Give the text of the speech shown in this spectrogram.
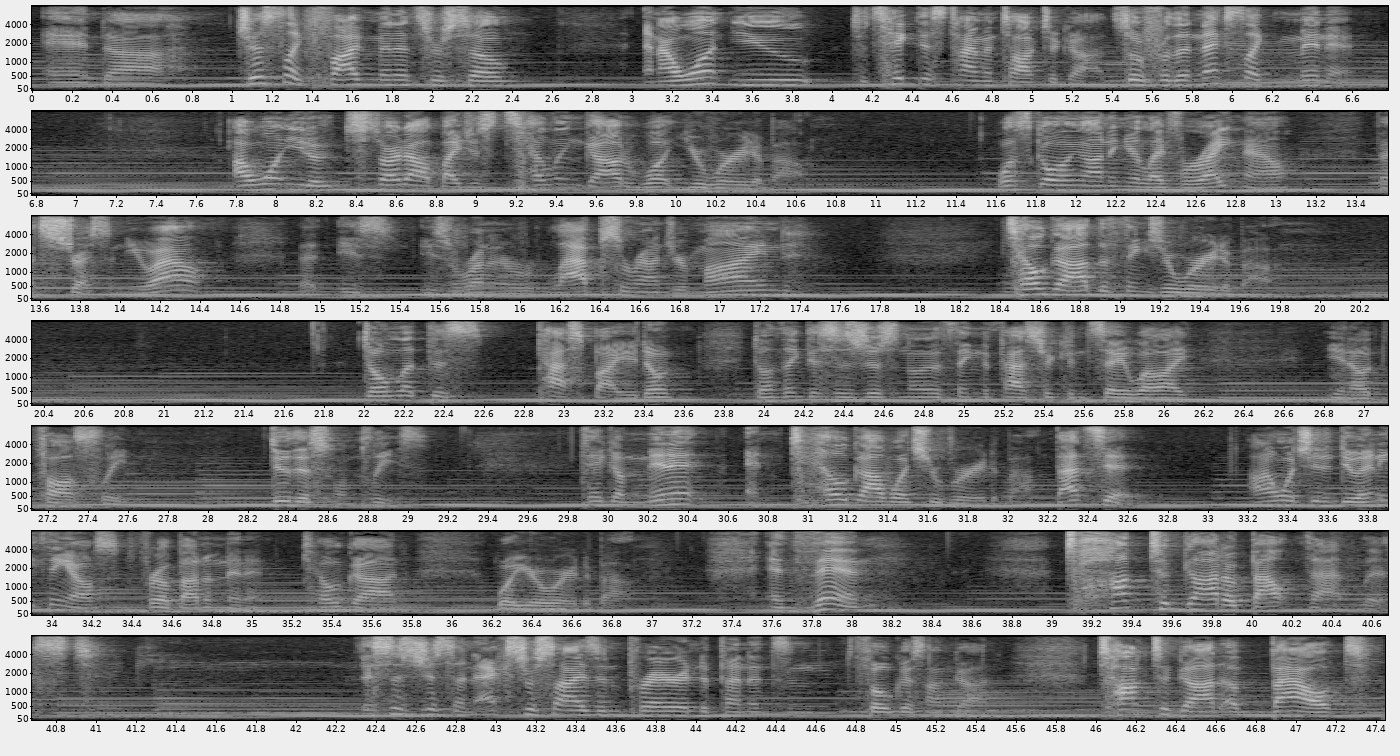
and uh, just like five minutes or so. And I want you to take this time and talk to God. So for the next like minute, I want you to start out by just telling God what you're worried about. What's going on in your life right now that's stressing you out, that is, is running laps around your mind. Tell God the things you're worried about. Don't let this pass by you. Don't don't think this is just another thing the pastor can say while I, you know, fall asleep. Do this one, please. Take a minute and tell God what you're worried about. That's it. I don't want you to do anything else for about a minute. Tell God what you're worried about. And then talk to God about that list. This is just an exercise in prayer, independence, and focus on God. Talk to God about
